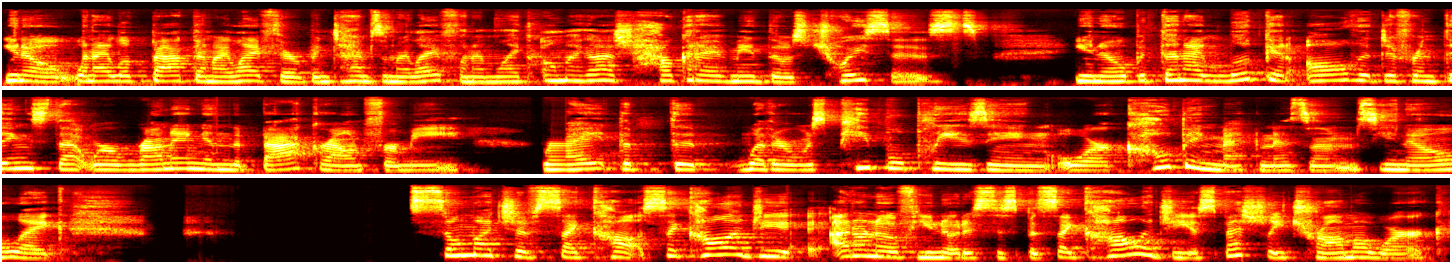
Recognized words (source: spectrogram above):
you know, when I look back on my life, there have been times in my life when I'm like, oh my gosh, how could I have made those choices? You know, but then I look at all the different things that were running in the background for me, right? The, the whether it was people pleasing or coping mechanisms, you know, like so much of psycho- psychology i don't know if you notice this but psychology especially trauma work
